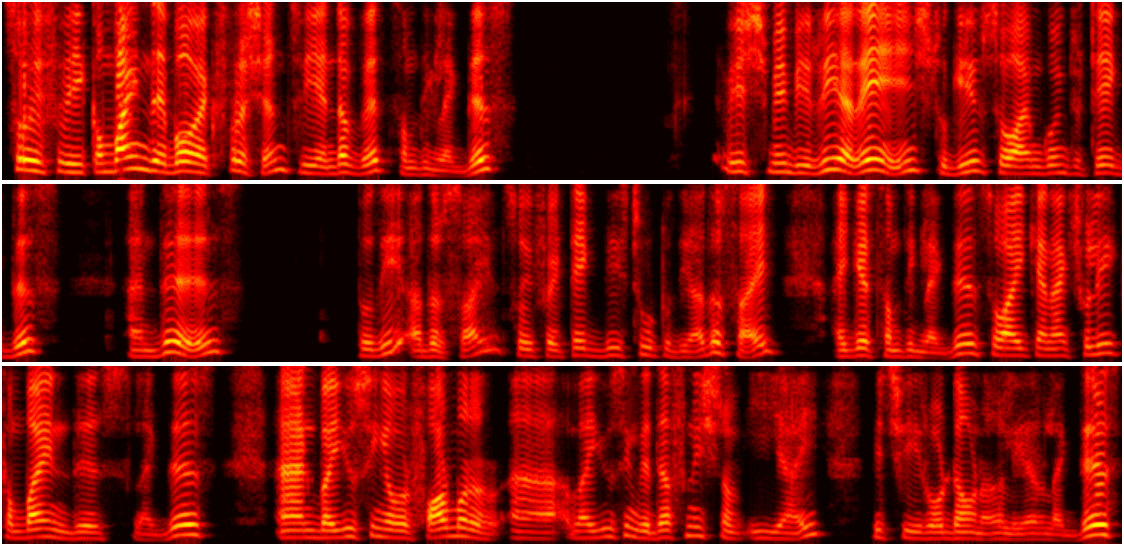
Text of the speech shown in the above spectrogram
So, if we combine the above expressions we end up with something like this which may be rearranged to give. So, I am going to take this and this to the other side. So, if I take these two to the other side, I get something like this. So, I can actually combine this like this and by using our former, uh, by using the definition of EI which we wrote down earlier like this.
